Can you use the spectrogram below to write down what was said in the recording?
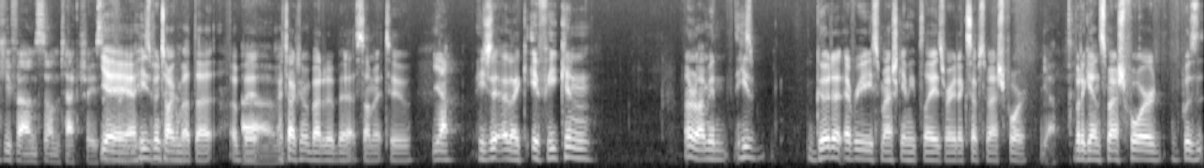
he found some tech chasing. Yeah, yeah, yeah. He's been talking about that a bit. Um, I talked to him about it a bit at Summit too. Yeah. He's uh, like, if he can, I don't know. I mean, he's good at every Smash game he plays, right? Except Smash Four. Yeah. But again, Smash Four was,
